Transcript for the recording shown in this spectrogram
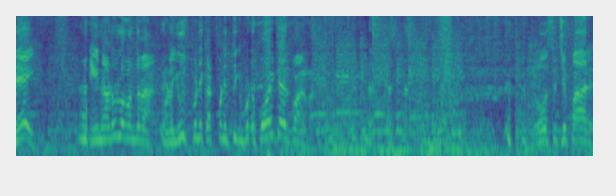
டேய் நீ நடுவுல வந்தவன். உன்னை யூஸ் பண்ணி கட் பண்ணி தூக்கி போட்டு போயிட்டே இருப்பான் இவன். யோசிச்சு பாரு.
